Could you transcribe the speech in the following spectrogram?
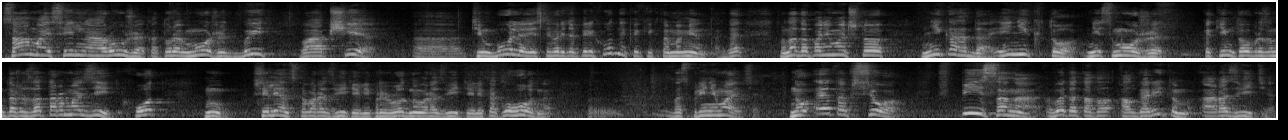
самое сильное оружие, которое может быть вообще, тем более, если говорить о переходных каких-то моментах, да, то надо понимать, что никогда и никто не сможет каким-то образом даже затормозить ход ну, вселенского развития или природного развития, или как угодно э, воспринимайте. Но это все вписано в этот ал- алгоритм а, развития.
